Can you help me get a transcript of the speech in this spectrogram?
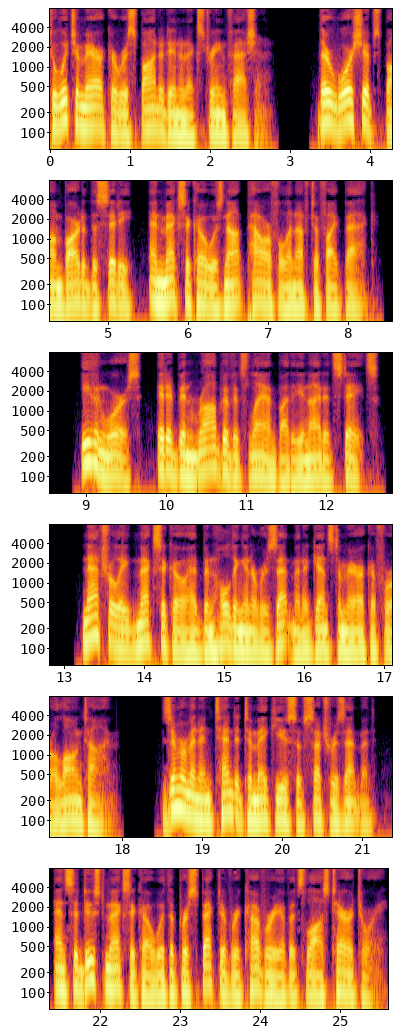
to which America responded in an extreme fashion. Their warships bombarded the city, and Mexico was not powerful enough to fight back. Even worse, it had been robbed of its land by the United States. Naturally, Mexico had been holding in a resentment against America for a long time. Zimmermann intended to make use of such resentment, and seduced Mexico with the prospective recovery of its lost territory.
